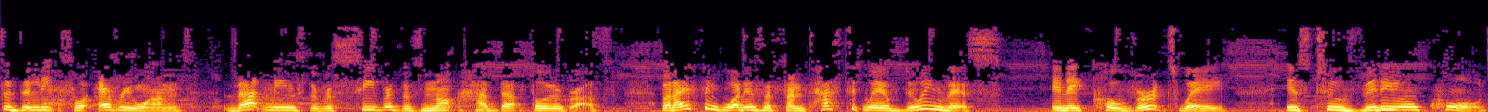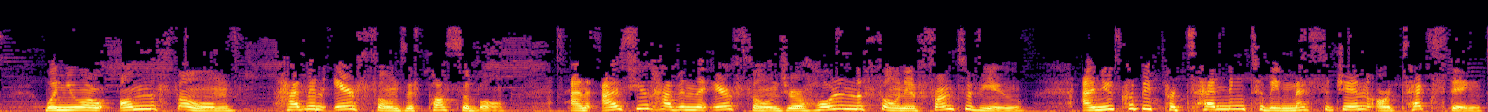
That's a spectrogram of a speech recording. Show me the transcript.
the delete for everyone, that means the receiver does not have that photograph. But I think what is a fantastic way of doing this in a covert way is to video call. When you are on the phone, have in earphones if possible. And as you have in the earphones, you're holding the phone in front of you and you could be pretending to be messaging or texting,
